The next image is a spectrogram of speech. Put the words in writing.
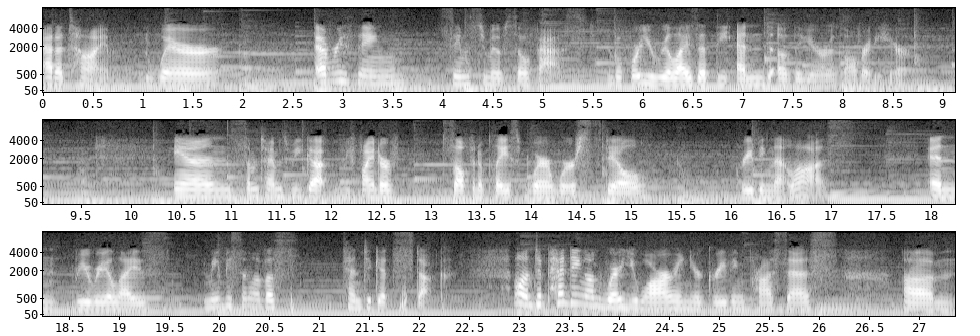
at a time where everything seems to move so fast. And before you realize that the end of the year is already here. And sometimes we got we find ourselves in a place where we're still grieving that loss. And we realize maybe some of us tend to get stuck. Well, depending on where you are in your grieving process, um,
